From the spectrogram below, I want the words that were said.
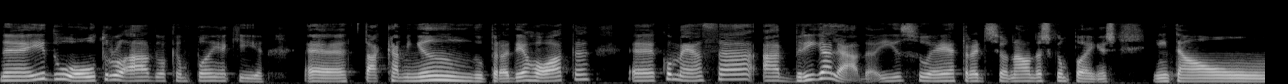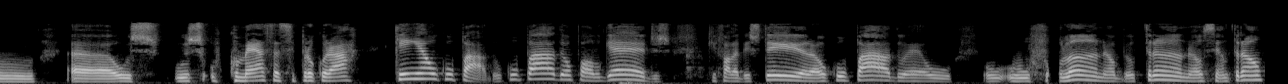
né? E do outro lado, a campanha que está é, tá caminhando para a derrota, é, começa a brigalhada. Isso é tradicional nas campanhas. Então, uh, os, os, começa a se procurar quem é o culpado? O culpado é o Paulo Guedes, que fala besteira, o culpado é o, o, o, fulano, é o Beltrano, é o Centrão,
